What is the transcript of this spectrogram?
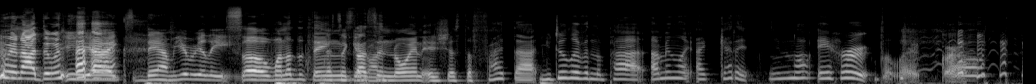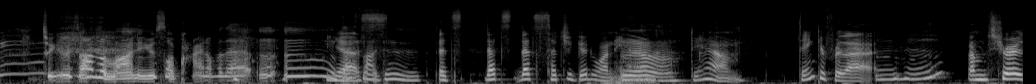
we're not doing that. Yikes! Damn, you're really. So one of the things good that's, annoying is just the fact that you do live in the past. I mean, like I get it, you know, it hurt, but like, girl, two years down the line and you're still crying over that. Mm-mm, Yes. that's not good. That's that's that's such a good one. Anne. Yeah. Damn. Thank you for that. Mm-hmm. I'm sure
